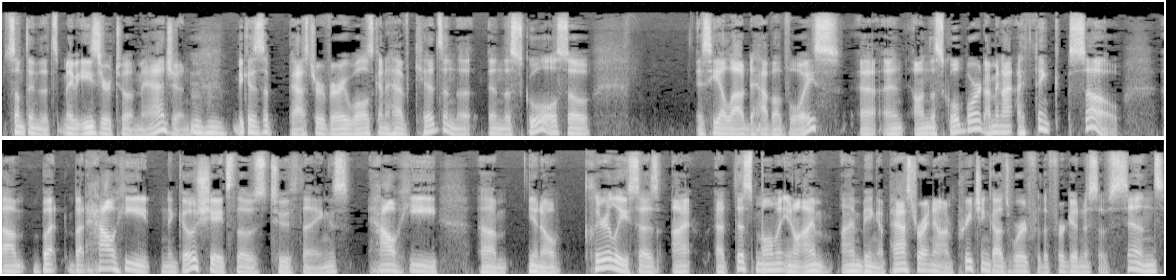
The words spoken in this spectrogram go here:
something that's maybe easier to imagine mm-hmm. because a pastor very well is going to have kids in the in the school so is he allowed to have a voice uh, on the school board? I mean, I, I think so. Um, but but how he negotiates those two things, how he, um, you know, clearly says, I at this moment, you know, I'm I'm being a pastor right now. I'm preaching God's word for the forgiveness of sins,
